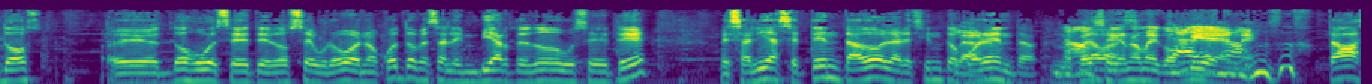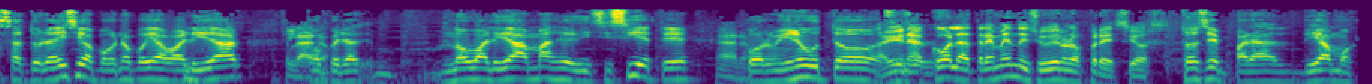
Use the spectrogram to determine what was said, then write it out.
Dos, eh, dos USDT, dos euros, bueno, ¿cuánto me sale enviarte dos USDT? Me salía 70 dólares, 140. Me No. parece que no me Claro, conviene. no. Estaba saturadísima porque no podías validar. Claro. No validaba más de 17 Claro. por minuto. Había una cola tremenda y subieron los precios. Entonces, para, digamos,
